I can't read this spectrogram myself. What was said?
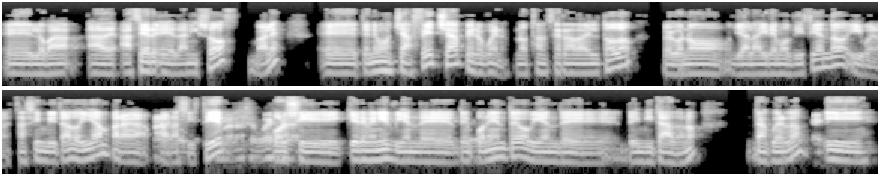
Eh, lo va a hacer eh, Dani Soft, ¿vale? Eh, tenemos ya fecha, pero bueno, no está cerrada del todo. Luego no, ya la iremos diciendo. Y bueno, estás invitado, Ian, para, para asistir, por si quiere venir bien de, de ponente o bien de, de invitado, ¿no? ¿De acuerdo? Y,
